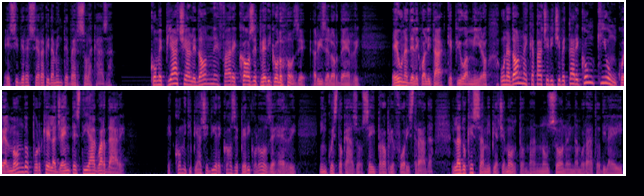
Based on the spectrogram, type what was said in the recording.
e si diresse rapidamente verso la casa. Come piace alle donne fare cose pericolose, rise Lord Henry. È una delle qualità che più ammiro. Una donna è capace di civettare con chiunque al mondo purché la gente stia a guardare. E come ti piace dire cose pericolose, Harry. In questo caso sei proprio fuori strada. La duchessa mi piace molto, ma non sono innamorato di lei.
